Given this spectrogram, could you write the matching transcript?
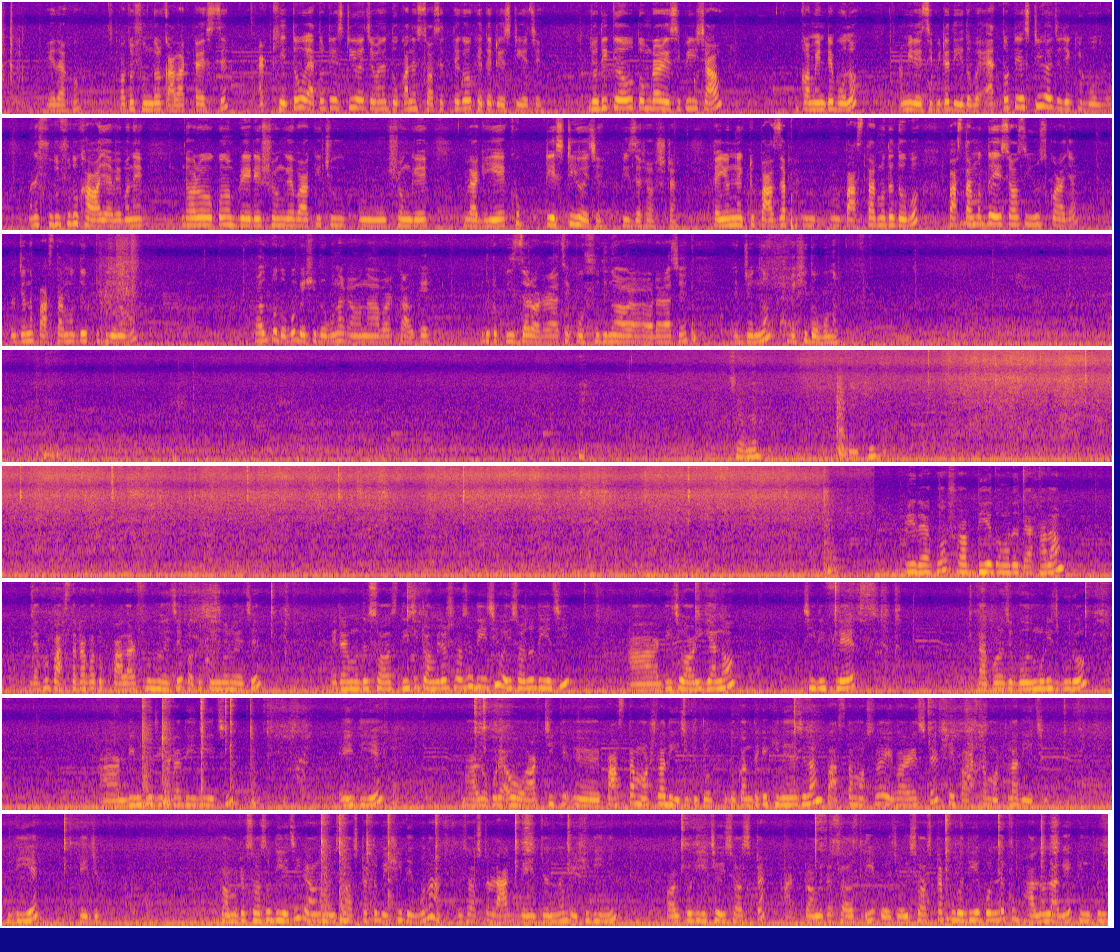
এই দেখো, কত সুন্দর কালারটা এসছে। আর খেতেও এত টেস্টি হয়েছে মানে দোকানের সসের থেকেও খেতে টেস্টি হয়েছে। যদি কেউ তোমরা রেসিপি চাও, কমেন্টে বলো, আমি রেসিপিটা দিয়ে দেবো। এত টেস্টি হয়েছে যে কি বলব? মানে শুধু শুধু খাওয়া যাবে মানে ধরো কোনো ব্রেডের সঙ্গে বা কিছু সঙ্গে লাগিয়ে খুব টেস্টি হয়েছে পিৎজা সসটা তাই জন্য একটু পাস্তা পাস্তার মধ্যে দেবো। পাস্তার মধ্যে এই সস ইউজ করা যায়। ওই জন্য পাস্তার মধ্যে একটু দিয়ে নেব অল্প দেবো, বেশি দেবো না, কেননা আবার কালকে দুটো পিৎজার অর্ডার আছে পরশু দিনও অর্ডার আছে। এর জন্য বেশি দেবো না। চলো দেখি এই দেখো, সব দিয়ে তোমাদের দেখালাম। দেখো, পাস্তাটা কত কালারফুল হয়েছে, কত সুন্দর হয়েছে। এটার মধ্যে সস দিয়েছি, টমেটো সসও দিয়েছি, ওই সসও দিয়েছি। আর দিয়েছি অরিগ্যানো চিলি ফ্লেক্স তারপর হচ্ছে গোলমরিচ গুঁড়ো আর ডিম ভুজিয়াটা দিয়ে দিয়েছি। এই দিয়ে ভালো করে, ও, আর চিকেন পাস্তা মশলা দিয়েছি দুটো। দোকান থেকে কিনে এনেছিলাম, পাস্তা মশলা এভারেস্টের সেই পাস্তা মশলা দিয়েছি। দিয়ে এই যে টমেটো সসও দিয়েছি, কারণ ওই সসটা তো বেশি দেবো না, ওই সসটা লাগবে, এর জন্য বেশি দিইনি। অল্প দিয়েছি ওই সসটা, আর টমেটো সস দিয়ে করেছি। ওই সসটা পুরো দিয়ে করলে খুব ভালো লাগে, কিন্তু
